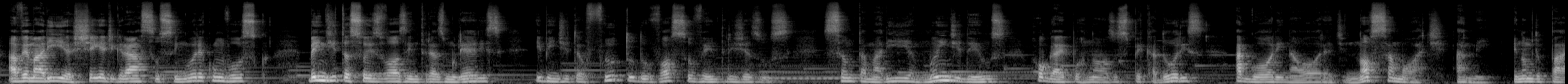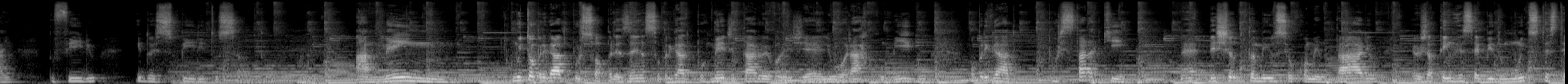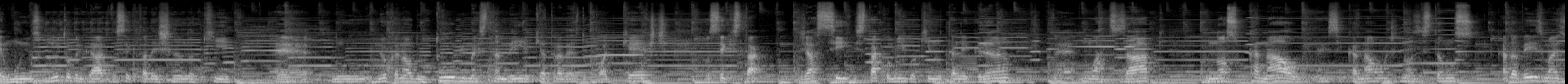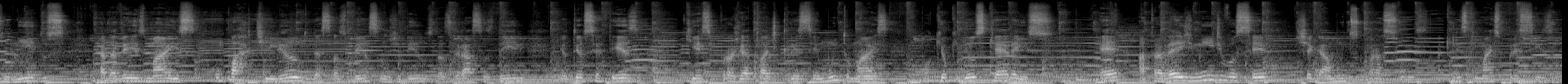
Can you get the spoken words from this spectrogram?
Ave Maria, cheia de graça, o Senhor é convosco. Bendita sois vós entre as mulheres, e bendito é o fruto do vosso ventre, Jesus. Santa Maria, Mãe de Deus, rogai por nós, os pecadores, agora e na hora de nossa morte. Amém. Em nome do Pai, do Filho e do Espírito Santo. Amém. Muito obrigado por sua presença, obrigado por meditar o Evangelho, orar comigo, obrigado por estar aqui, né? deixando também o seu comentário. Eu já tenho recebido muitos testemunhos. Muito obrigado você que está deixando aqui é, no meu canal do YouTube, mas também aqui através do podcast. Você que está já se está comigo aqui no Telegram, né, no WhatsApp, no nosso canal, né, esse canal onde nós estamos cada vez mais unidos, cada vez mais compartilhando dessas bênçãos de Deus, das graças dele. Eu tenho certeza que esse projeto há de crescer muito mais, porque o que Deus quer é isso. É, através de mim e de você, chegar a muitos corações, aqueles que mais precisam.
